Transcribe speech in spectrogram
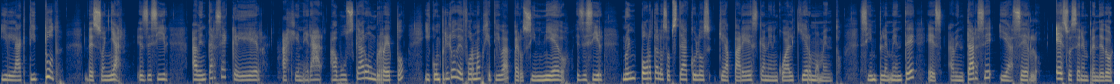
y la actitud de soñar, es decir, aventarse a creer, a generar, a buscar un reto y cumplirlo de forma objetiva, pero sin miedo. Es decir, no importa los obstáculos que aparezcan en cualquier momento. Simplemente es aventarse y hacerlo, eso es ser emprendedor,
